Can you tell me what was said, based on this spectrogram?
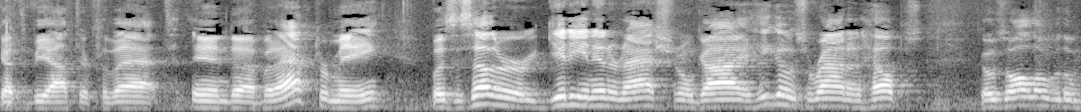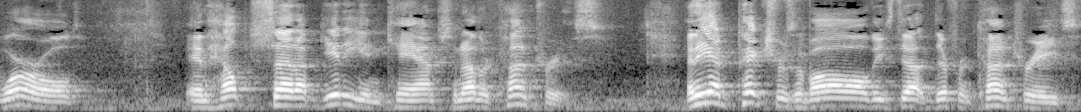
Got to be out there for that. And uh, but after me was this other Gideon International guy. He goes around and helps, goes all over the world, and helps set up Gideon camps in other countries. And he had pictures of all these different countries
